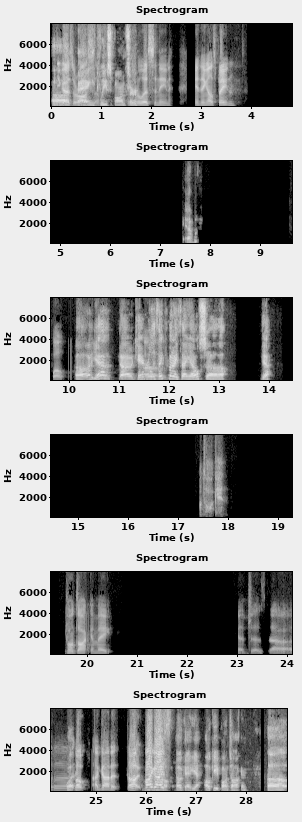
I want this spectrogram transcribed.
Uh, guys are Bang, awesome. please Thanks sponsor. for listening. Anything else, Payton? Yeah, Well, Uh, yeah, I can't really think Uh, of anything else. Uh, yeah. I'm talking. On talking, mate. Yeah, just uh. What? Oh, I got it. Uh, bye, guys. oh, okay, yeah, I'll keep on talking. Uh,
